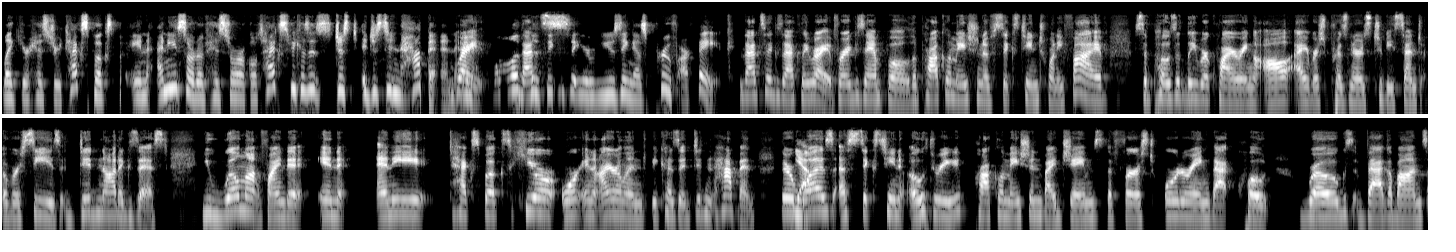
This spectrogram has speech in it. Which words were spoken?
like your history textbooks, but in any sort of historical text because it's just it just didn't happen. And Right. all of the things that you're using as proof are fake. That's exactly right. For example, the proclamation of 1625, supposedly requiring all Irish prisoners to be sent overseas, did not exist. You will not find it in any textbooks here or in Ireland because it didn't happen. There Yeah. was a 1603 proclamation by James I ordering that, quote, rogues, vagabonds,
